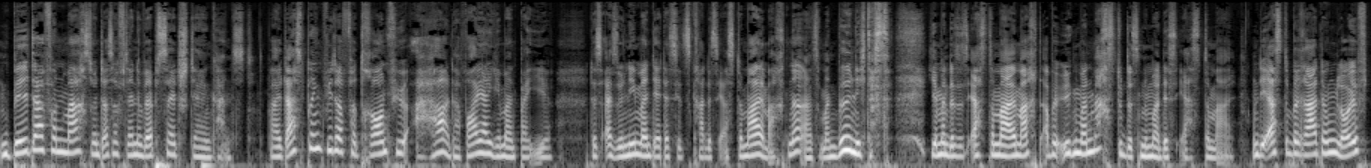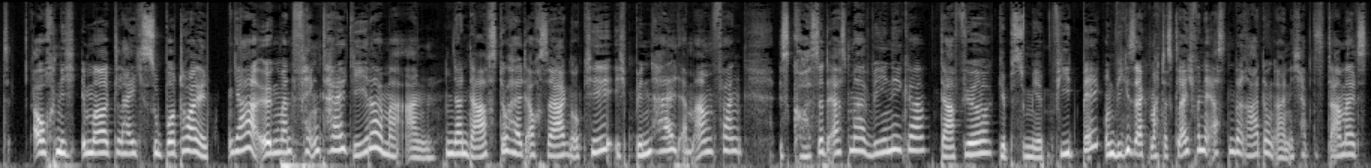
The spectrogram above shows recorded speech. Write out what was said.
ein Bild davon machst und das auf deine Website stellen kannst. Weil das bringt wieder Vertrauen für, aha, da war ja jemand bei ihr. Das ist also niemand, der das jetzt gerade das erste Mal macht, ne? Also man will nicht, dass jemand das das erste Mal macht, aber irgendwann machst du das nun mal das erste Mal. Und die erste Beratung läuft auch nicht immer gleich super toll. Ja, irgendwann fängt halt jeder mal an. Und dann darfst du halt auch sagen, okay, ich bin halt am Anfang, es kostet erstmal weniger, dafür gibst du mir Feedback. Und wie gesagt, mach das gleich von der ersten Beratung an. Ich habe das damals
